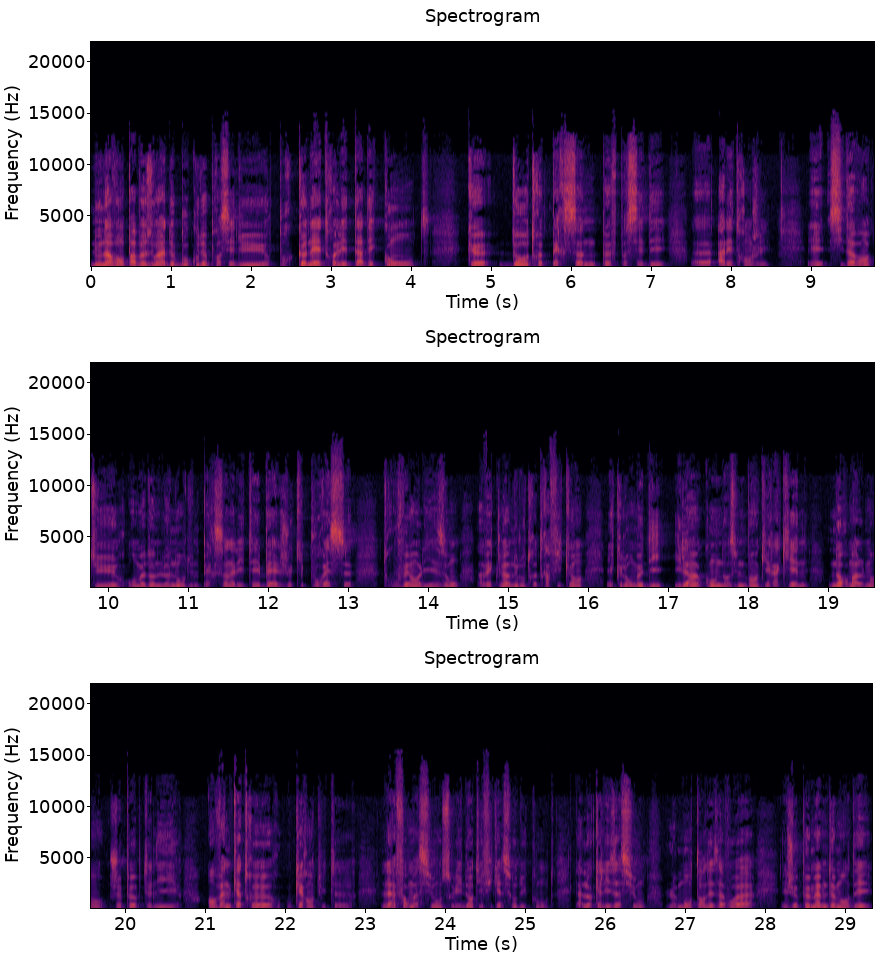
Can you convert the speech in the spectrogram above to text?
Nous n'avons pas besoin de beaucoup de procédures pour connaître l'état des comptes que d'autres personnes peuvent posséder euh, à l'étranger. Et si d'aventure on me donne le nom d'une personnalité belge qui pourrait se trouver en liaison avec l'un ou l'autre trafiquant et que l'on me dit il a un compte dans une banque irakienne, normalement je peux obtenir en 24 heures ou 48 heures l'information sur l'identification du compte, la localisation, le montant des avoirs, et je peux même demander,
